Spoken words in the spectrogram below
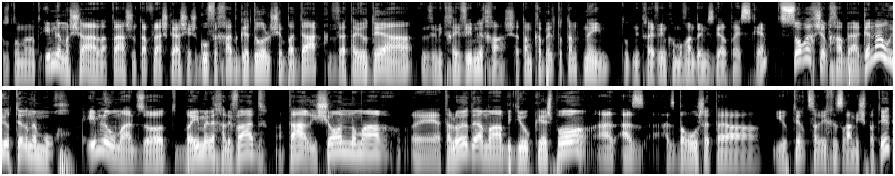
זאת אומרת, אם למשל אתה שותף להשקעה שיש גוף אחד גדול שבדק ואתה יודע ומתחייבים לך שאתה מקבל את אותם תנאים, זאת אומרת מתחייבים כמובן במסגרת ההסכם, צורך שלך בהגנה הוא יותר נמוך. אם לעומת זאת באים אליך לבד, אתה הראשון נאמר, uh, אתה לא יודע מה בדיוק יש פה, אז, אז ברור שאתה יותר צריך עזרה משפטית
